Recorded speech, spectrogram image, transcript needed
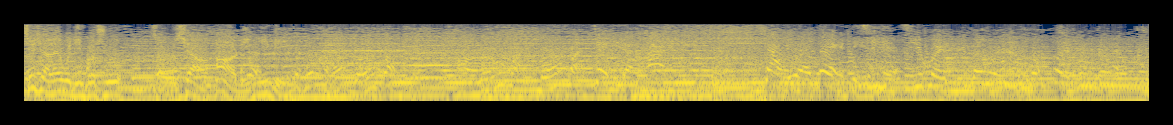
接下来为您播出《走向二零一零》。有可能轮换，哦，轮换，轮换，这个月开，下个月那个机机会名单委员会。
